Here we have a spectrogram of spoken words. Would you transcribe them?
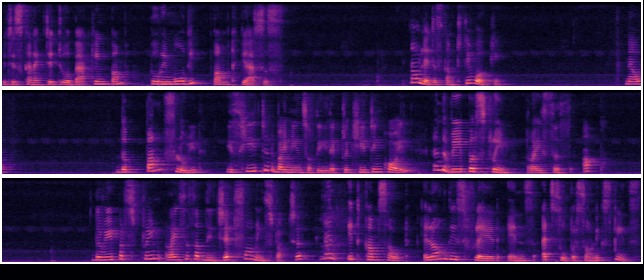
which is connected to a backing pump to remove the pumped gases. Now let us come to the working. Now the pump fluid is heated by means of the electric heating coil and the vapor stream rises up. The vapor stream rises up the jet forming structure and it comes out along these flared ends at supersonic speeds.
